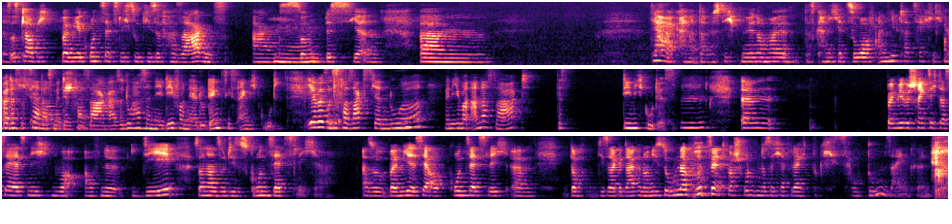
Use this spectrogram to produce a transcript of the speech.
Das ist, glaube ich, bei mir grundsätzlich so diese Versagensangst, so ein bisschen. Ähm, ja, kann, da müsste ich mir nochmal, das kann ich jetzt so auf Anhieb tatsächlich gar Aber das ist ja das mit dem. Versagen. Also du hast ja eine Idee, von der du denkst, sie ist eigentlich gut. Ja, aber Und du versagst ja nur, wenn jemand anders sagt, dass die nicht gut ist. ähm, bei mir beschränkt sich das ja jetzt nicht nur auf eine Idee, sondern so dieses Grundsätzliche. Also bei mir ist ja auch grundsätzlich ähm, doch dieser Gedanke noch nicht so 100% verschwunden, dass ich ja vielleicht wirklich saudumm sein könnte.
